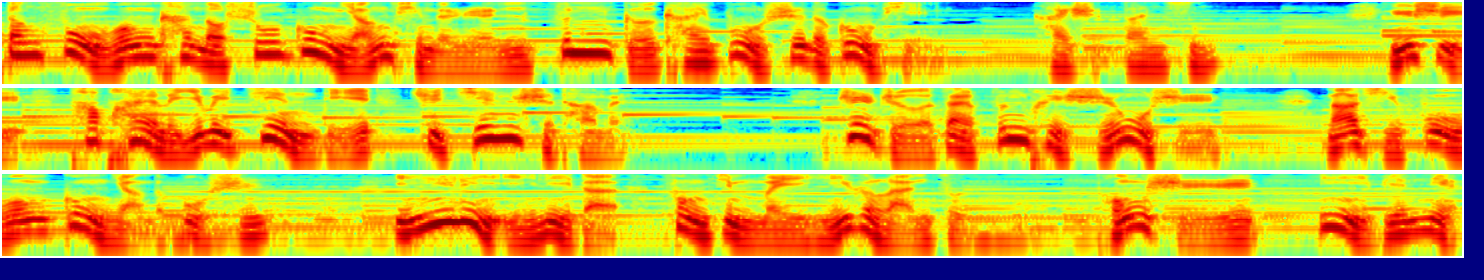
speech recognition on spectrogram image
当富翁看到收供养品的人分隔开布施的贡品，开始担心，于是他派了一位间谍去监视他们。智者在分配食物时，拿起富翁供养的布施，一粒一粒地放进每一个篮子，同时一边念：“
